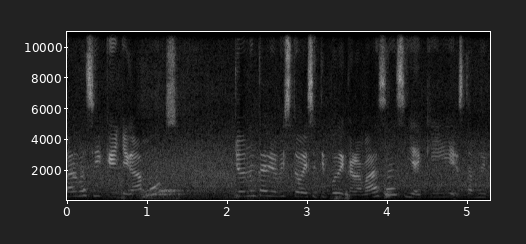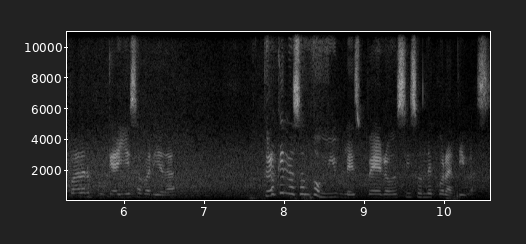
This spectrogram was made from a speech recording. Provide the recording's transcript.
algo así, que llegamos. Yo nunca había visto ese tipo de calabazas y aquí está muy padre porque hay esa variedad. Creo que no son comibles, pero sí son decorativas.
